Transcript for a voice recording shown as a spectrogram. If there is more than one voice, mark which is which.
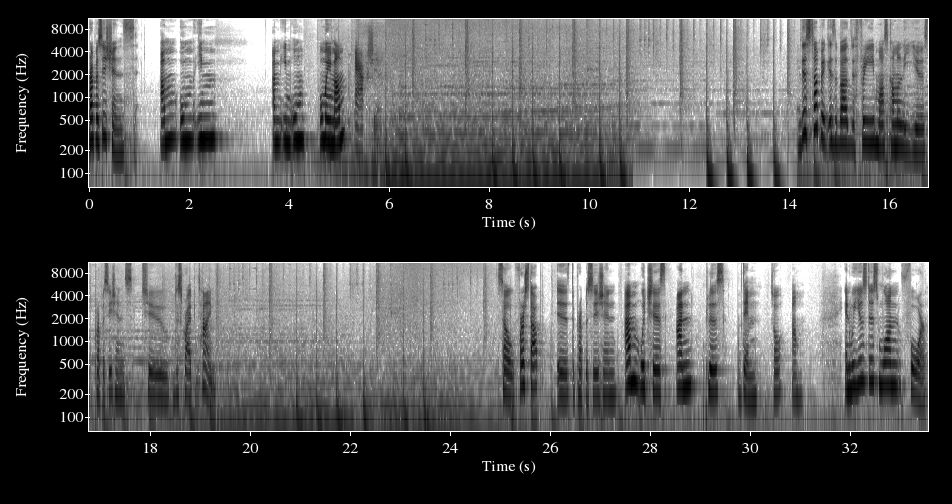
Speaker 1: Prepositions. Am, um, im, am, im, um, um, im, am, action. This topic is about the three most commonly used prepositions to describe time. So, first up is the preposition am, which is an plus dem. So, am. And we use this one for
